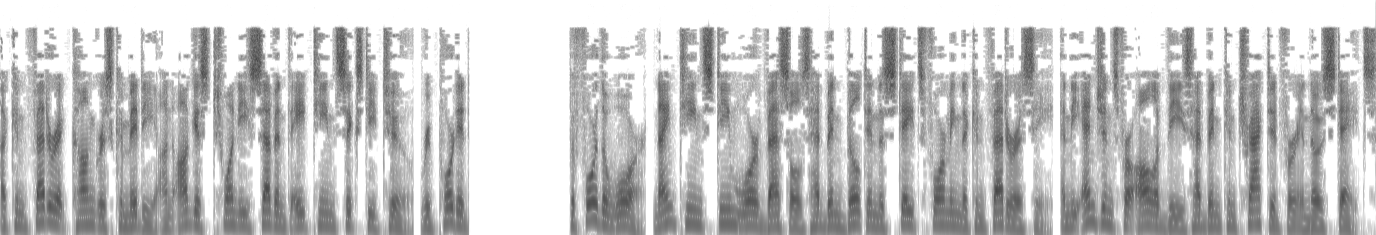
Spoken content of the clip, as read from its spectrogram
a Confederate Congress committee on August 27, 1862, reported, before the war, 19 steam war vessels had been built in the states forming the Confederacy, and the engines for all of these had been contracted for in those states.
